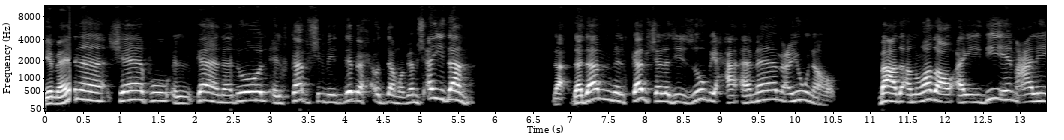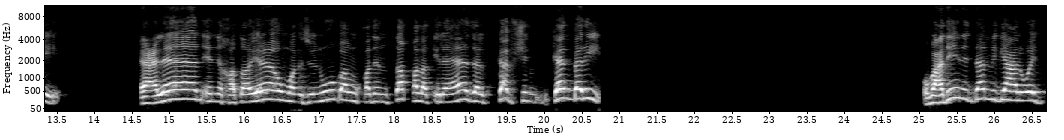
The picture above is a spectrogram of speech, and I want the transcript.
يبقى هنا شافوا الكهنه دول الكبش بيتذبح قدامهم يبقى مش أي دم. لا ده دم الكبش الذي ذبح أمام عيونهم بعد أن وضعوا أيديهم عليه. إعلان إن خطاياهم وذنوبهم قد انتقلت إلى هذا الكبش اللي كان بريء. وبعدين الدم جه على الود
